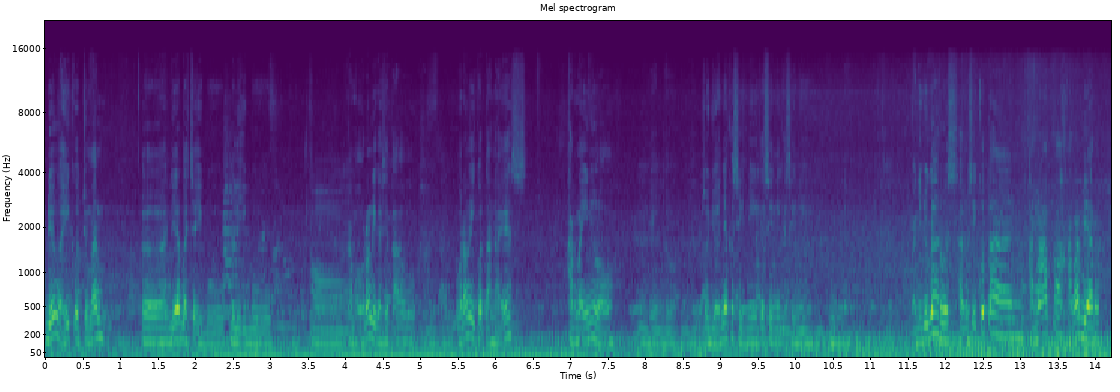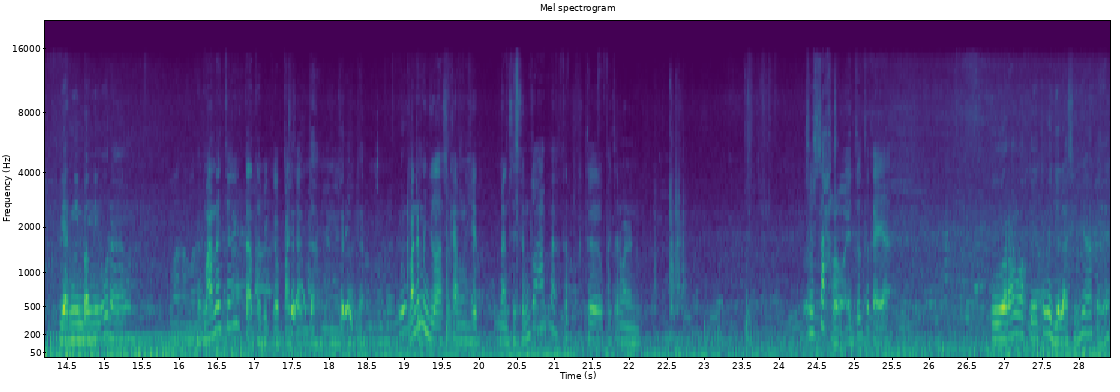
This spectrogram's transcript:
Dia nggak ikut, cuman eh, dia baca ibu, beli ibu. oh Sama orang dikasih tahu, orang ikutan HS karena ini loh. Gitu. Tujuannya ke sini, ke sini, ke sini. Ini juga harus harus ikutan. Karena apa? Karena biar biar ngimbangin orang. Mana cerita tapi ke pacar Cerita, mana yang itu? cerita. mana menjelaskan hitman system itu apa ke, ke pacar mana susah loh itu tuh kayak Orang waktu itu ngejelasinnya apa ya?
